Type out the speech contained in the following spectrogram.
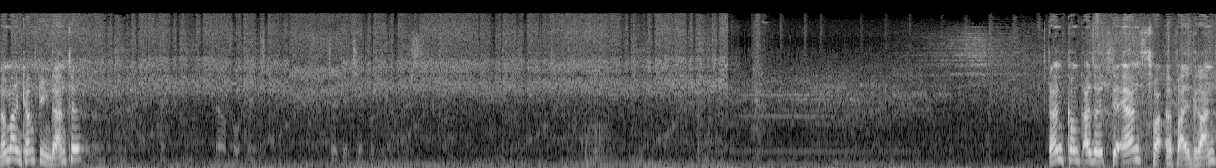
Nochmal ein Kampf gegen Dante. Dann kommt also jetzt der Ernstfall dran.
